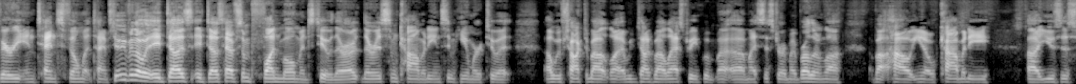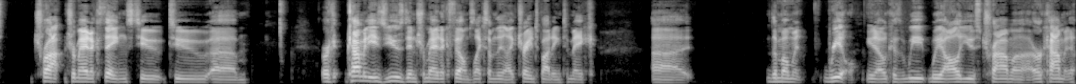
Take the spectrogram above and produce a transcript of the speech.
very intense film at times too, even though it does it does have some fun moments too. There are there is some comedy and some humor to it. Uh, we've talked about we talked about last week with my, uh, my sister and my brother in law about how you know comedy uh, uses tra- traumatic things to to um, or comedy is used in traumatic films like something like Trainspotting to make uh, the moment real you know because we we all use trauma or comedy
